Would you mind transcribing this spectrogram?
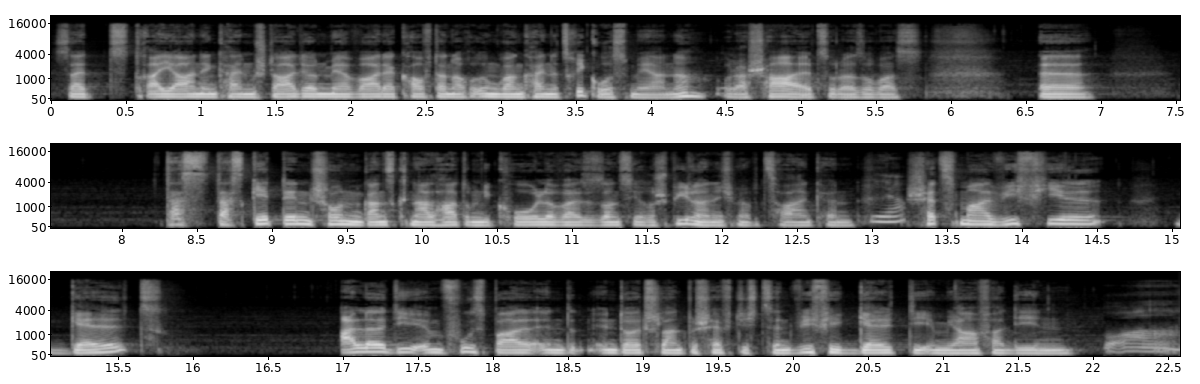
seit drei Jahren in keinem Stadion mehr war, der kauft dann auch irgendwann keine Trikots mehr, ne? Oder Schals oder sowas. Äh, das, das geht denen schon ganz knallhart um die Kohle, weil sie sonst ihre Spieler nicht mehr bezahlen können. Ja. Schätz mal, wie viel Geld alle, die im Fußball in, in Deutschland beschäftigt sind, wie viel Geld die im Jahr verdienen? Boah,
